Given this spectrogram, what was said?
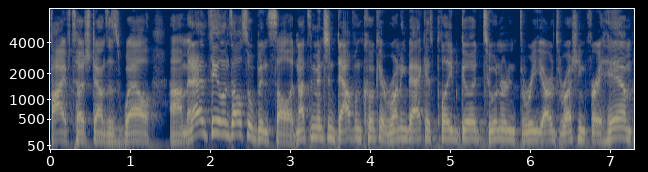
five touchdowns as well. Um, and Adam Thielen's also been solid. Not to mention Dalvin Cook at running back has played good, 203 yards rushing for him.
